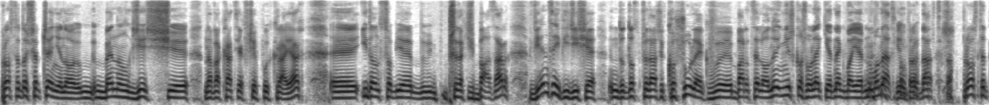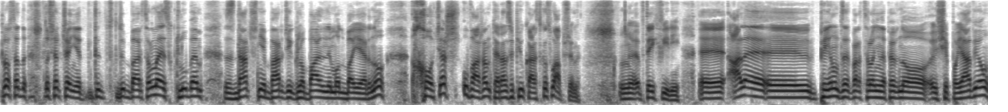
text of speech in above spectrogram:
proste doświadczenie. No, będąc gdzieś na wakacjach w ciepłych krajach, idąc sobie przez jakiś bazar, więcej widzi się do, do sprzedaży koszulek w Barcelony niż koszulek jednak Bayernu Monachium, prawda? Proste, proste do- doświadczenie. Barcelona jest klubem znacznie bardziej globalnym od Bayernu, chociaż uważam teraz, że piłkarsko słabszym e, w tej chwili. E, Ale e, pieniądze w Barcelonie na pewno się pojawią.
